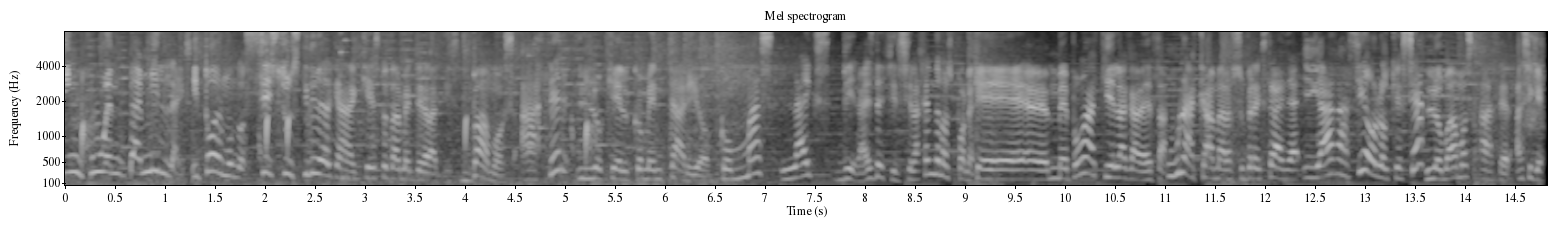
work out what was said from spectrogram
50.000 likes y todo el mundo se suscribe al canal, que es totalmente gratis, vamos a hacer lo que el comentario con más likes diga. Es decir, si la gente nos pone que eh, me ponga aquí en la cabeza una cámara súper extraña y haga así o lo que sea, lo vamos a hacer. Así que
